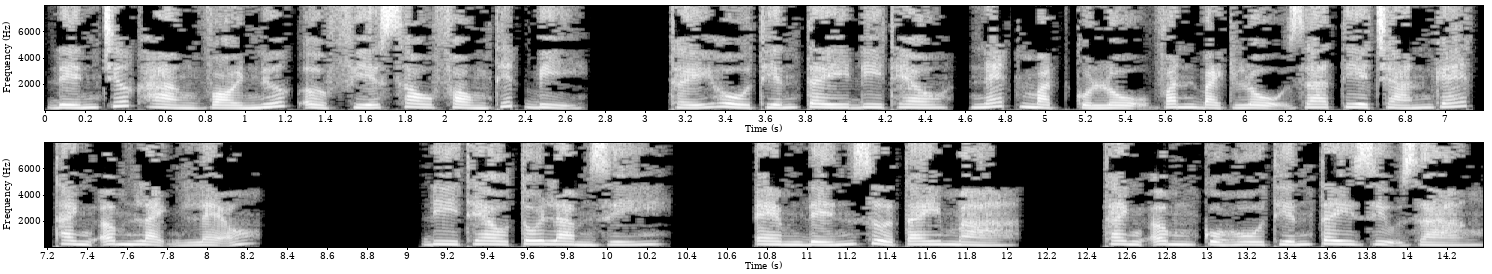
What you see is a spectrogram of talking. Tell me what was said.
Đến trước hàng vòi nước ở phía sau phòng thiết bị. Thấy Hồ Thiến Tây đi theo, nét mặt của Lộ Văn Bạch lộ ra tia chán ghét, thanh âm lạnh lẽo. Đi theo tôi làm gì? Em đến rửa tay mà. Thanh âm của Hồ Thiến Tây dịu dàng.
